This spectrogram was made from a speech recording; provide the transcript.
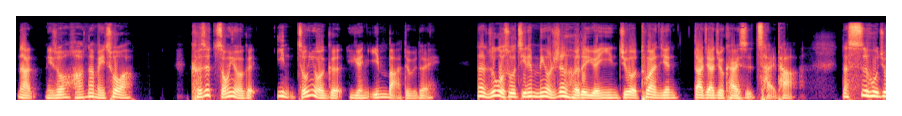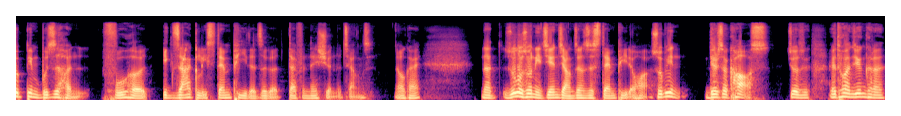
那你说好，那没错啊。可是总有个因，总有一个原因吧，对不对？那如果说今天没有任何的原因，结果突然间大家就开始踩踏，那似乎就并不是很。符合 exactly stampede 的这个 definition 的这样子，OK？那如果说你今天讲真是 stampede 的话，说不定 there's a cause，就是哎，突然间可能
